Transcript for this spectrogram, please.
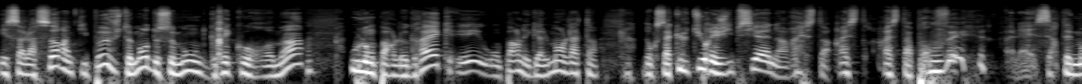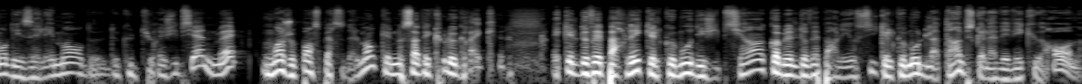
et ça la sort un petit peu justement de ce monde gréco-romain où l'on parle grec et où on parle également latin. Donc sa culture égyptienne reste, reste, reste à prouver. Elle a certainement des éléments de, de culture égyptienne, mais Moi, je pense personnellement qu'elle ne savait que le grec et qu'elle devait parler quelques mots d'égyptien, comme elle devait parler aussi quelques mots de latin, puisqu'elle avait vécu à Rome.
